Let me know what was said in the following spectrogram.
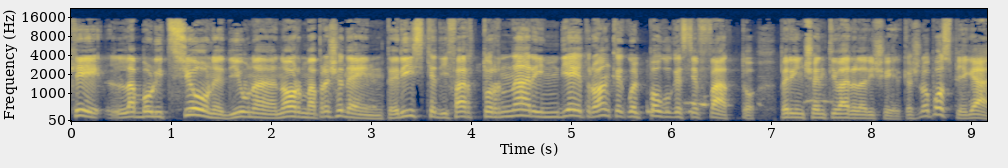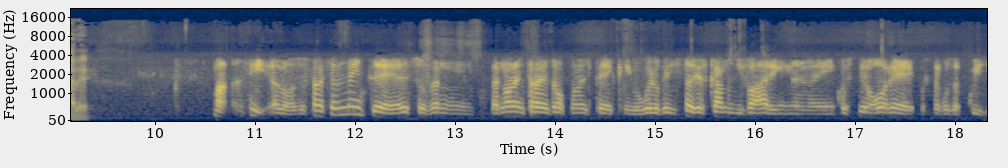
che l'abolizione di una norma precedente rischia di far tornare indietro anche quel po' poco che si è fatto per incentivare la ricerca. Ce lo può spiegare? Ma sì, allora sostanzialmente adesso per, per, non entrare troppo nel tecnico, quello che si sta cercando di fare in, in, queste ore è questa cosa qui.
